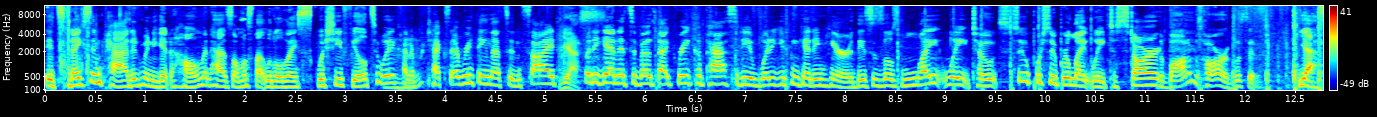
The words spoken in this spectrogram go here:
it's nice and padded when you get home. It has almost that little nice squishy feel to it. Mm -hmm. Kind of protects everything that's inside. Yes. But again, it's about that great capacity of what you can get in here. These is those lightweight totes, super, super lightweight to start. The bottom's hard, listen. Yes,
